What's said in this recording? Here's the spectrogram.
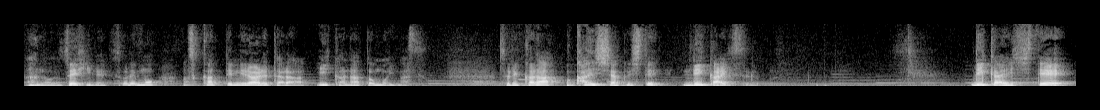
あのぜひねそれも使ってみられたらいいかなと思います。それから解釈して理解する。理解して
